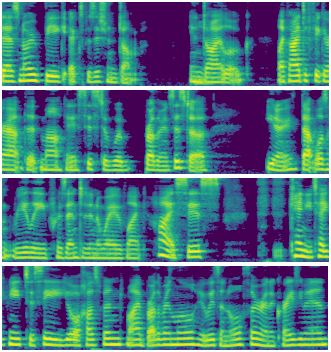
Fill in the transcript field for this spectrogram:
there's no big exposition dump in Mm. dialogue. Like I had to figure out that Mark and his sister were brother and sister. You know, that wasn't really presented in a way of like, "Hi sis, can you take me to see your husband, my brother-in-law who is an author and a crazy man?"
